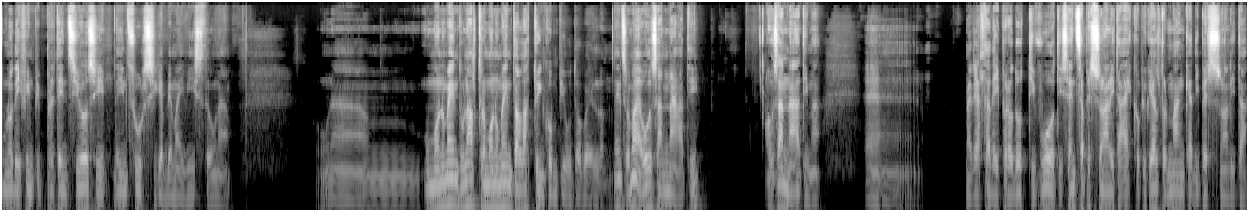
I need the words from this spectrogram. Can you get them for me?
uno dei film più pretenziosi e insulsi che abbia mai visto, una, una, un, monumento, un altro monumento all'atto incompiuto quello. E insomma, osannati, osannati, ma eh, in realtà dei prodotti vuoti, senza personalità, ecco, più che altro manca di personalità.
